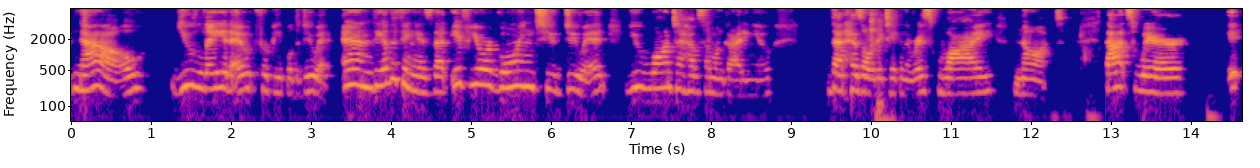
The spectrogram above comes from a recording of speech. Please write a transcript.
now you lay it out for people to do it. And the other thing is that if you're going to do it you want to have someone guiding you that has already taken the risk. Why not that's where it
